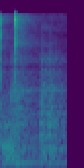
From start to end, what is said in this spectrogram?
you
